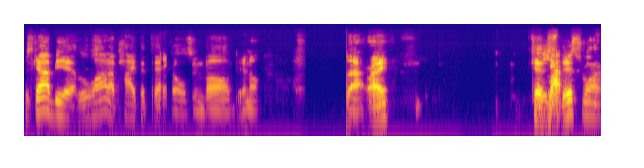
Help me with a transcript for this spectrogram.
there's got to be a lot of hypotheticals involved in all that, right? Because yeah. this one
